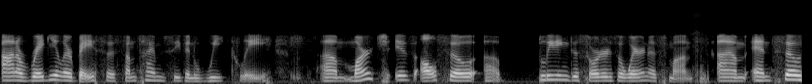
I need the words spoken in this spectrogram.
on a regular basis, sometimes even weekly. Um, March is also Bleeding Disorders Awareness Month. Um, and so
